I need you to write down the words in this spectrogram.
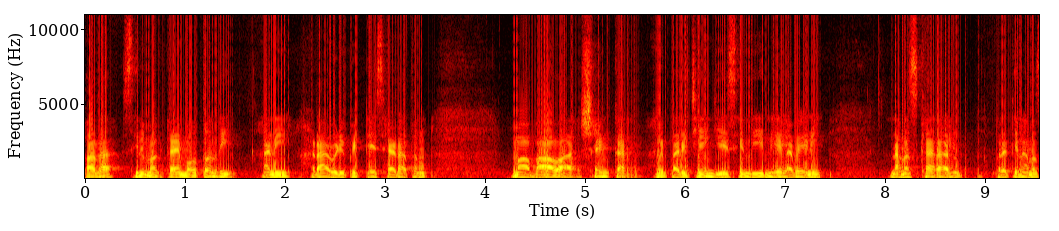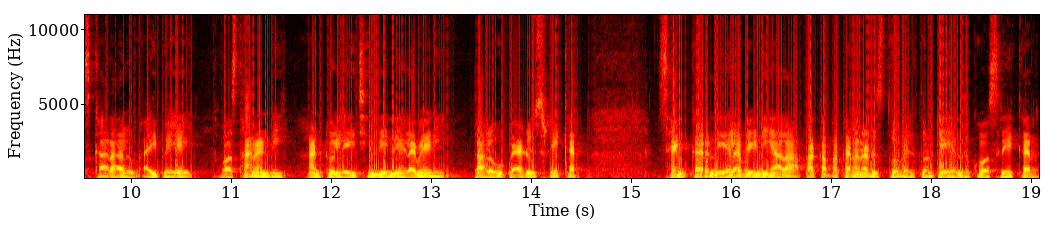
పద సినిమాకి టైం అవుతుంది అని హడావిడి పెట్టేశాడు అతను. మా బావ శంకర్ అని పరిచయం చేసింది నీలవేణి. నమస్కారాలు ప్రతి నమస్కారాలు అయిపోయాయి. వస్తానండి అంటూ లేచింది నీలవేణి. తలూపాడు శ్రీకర్. శంకర్ నీలవేణి అలా పక్కపక్కన నడుస్తూ వెళ్తుంటే ఎందుకో శ్రీకర్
